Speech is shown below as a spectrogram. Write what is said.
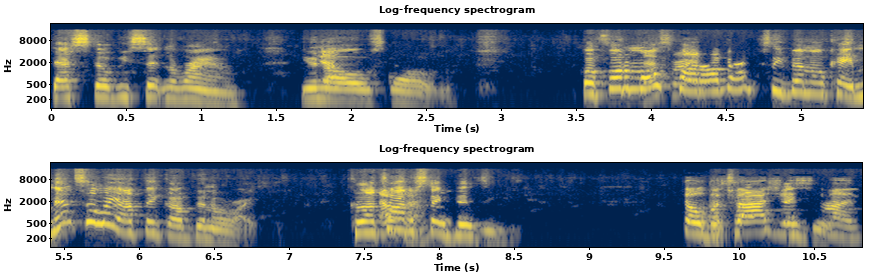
that still be sitting around. You Yep. know, so. But for the most right. part, I've actually been okay. Mentally, I think I've been all right because I try to stay busy. So besides your son,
